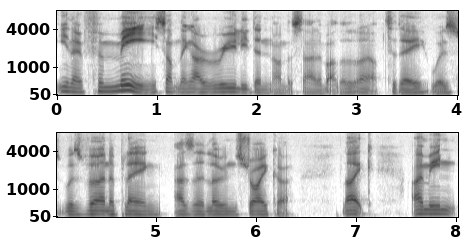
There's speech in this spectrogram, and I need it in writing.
you know, for me, something I really didn't understand about the lineup today was was Werner playing as a lone striker. Like, I mean,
